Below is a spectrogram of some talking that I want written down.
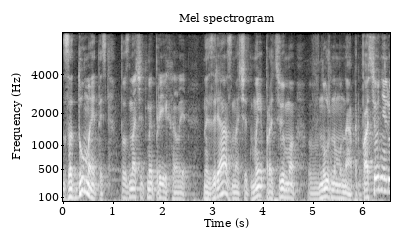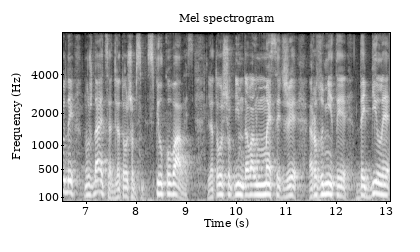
задумаєтесь, то значить ми приїхали не зря, значить, ми працюємо в нужному напрямку. А сьогодні люди нуждаються для того, щоб спілкувались, для того, щоб їм давали меседжі, розуміти, де біле,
